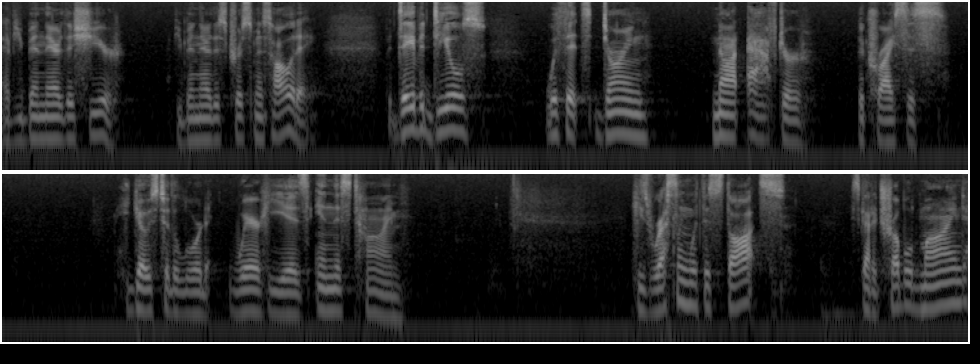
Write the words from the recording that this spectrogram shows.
Have you been there this year? Have you been there this Christmas holiday? But David deals with it during, not after the crisis. He goes to the Lord where he is in this time. He's wrestling with his thoughts He's got a troubled mind.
